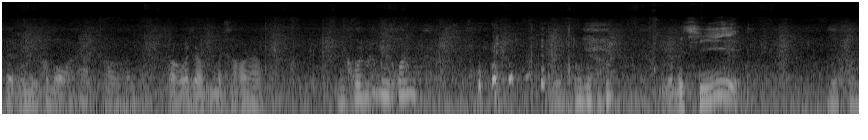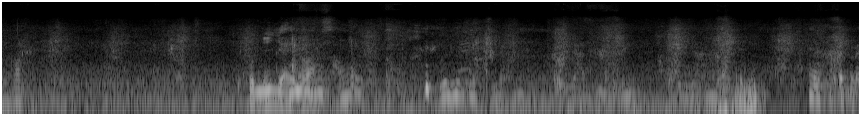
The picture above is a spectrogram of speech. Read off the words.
แต่ตรงนี้เขาบอกว่าห้ามเข้าครับเราก็จะไม่เข้าแล้วมีคนครับมีคนมีคนครับอย่าไปชี้มีคนครับคนนี้ใหญ่ว่ะมีเสาเฮ้ยมีผีวิญญาณผีวิญญาณมุกเป็นไหน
